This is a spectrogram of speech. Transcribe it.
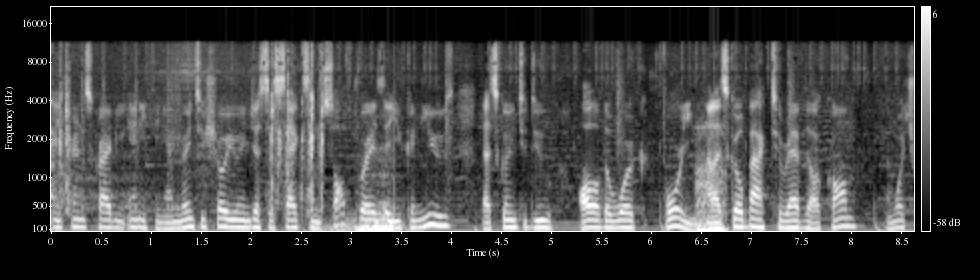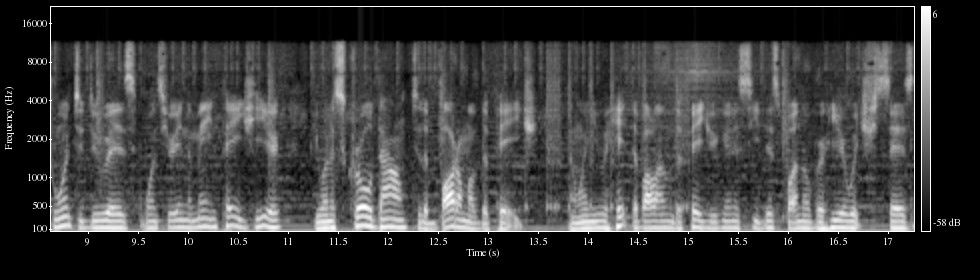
and transcribing anything. I'm going to show you in just a sec some softwares that you can use that's going to do all of the work for you. Now let's go back to rev.com. And what you want to do is once you're in the main page here, you want to scroll down to the bottom of the page and when you hit the bottom of the page you're going to see this button over here which says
